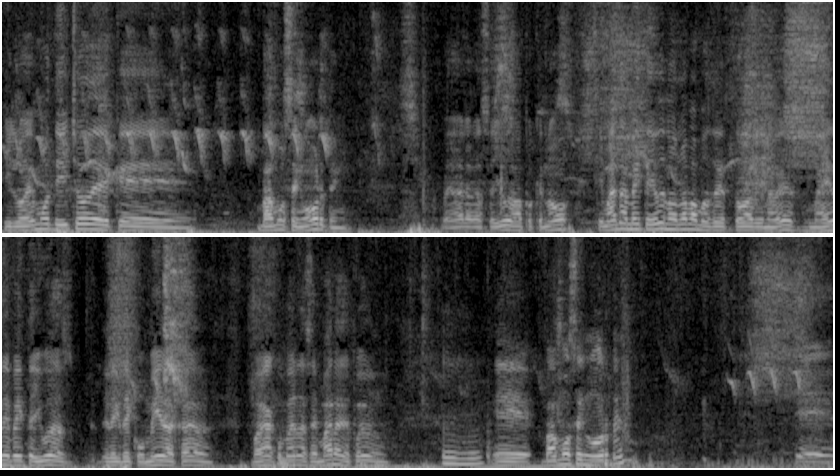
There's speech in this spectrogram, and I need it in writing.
Y lo hemos dicho de que vamos en orden. ¿verdad? las ayudas, porque no, si mandan 20 ayudas no las vamos a hacer todas de una vez. Imagínense 20 ayudas de, de comida acá, van a comer una semana y después eh, vamos en orden. Eh,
